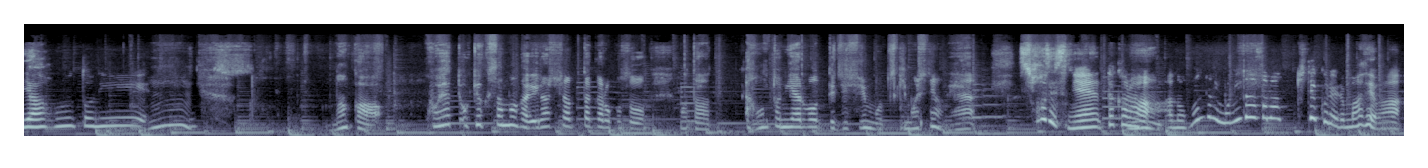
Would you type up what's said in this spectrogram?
いや本当にうん。なんかこうやってお客様がいらっしゃったからこそまたあ本当にやろうって自信もつきましたよね。そうですね。だから、うん。あの本当にモニター様来てくれるまでは、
